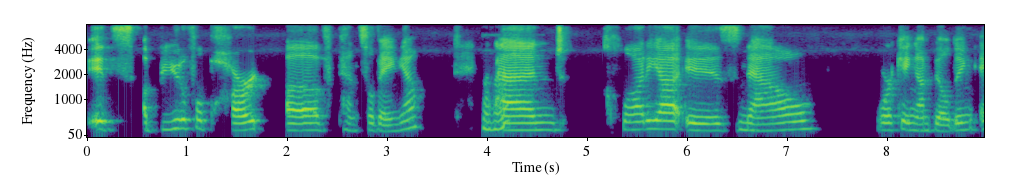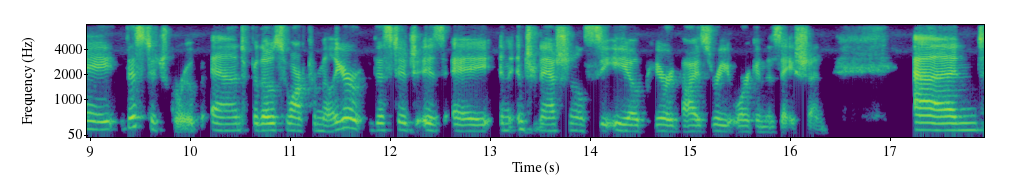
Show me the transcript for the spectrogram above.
it's a beautiful part of Pennsylvania. Mhm. And Claudia is now working on building a Vistage group. And for those who aren't familiar, Vistage is a an international CEO peer advisory organization. And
